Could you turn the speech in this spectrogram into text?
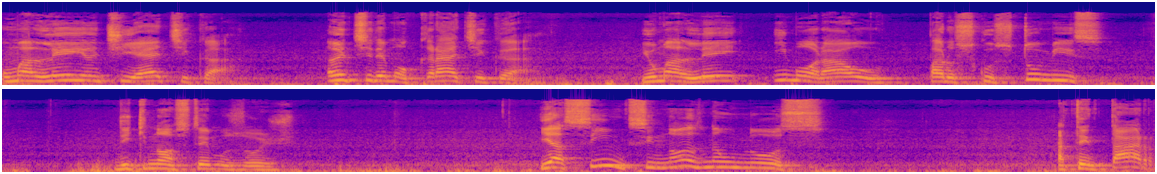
uma lei antiética, antidemocrática e uma lei imoral para os costumes de que nós temos hoje. E assim, se nós não nos atentar,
